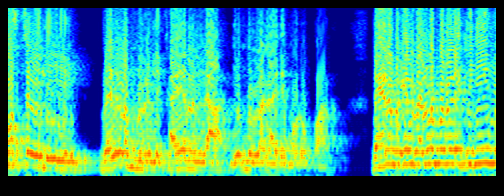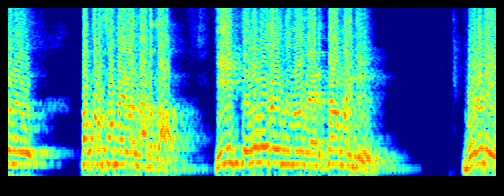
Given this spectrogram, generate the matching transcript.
ഓസ്ട്രേലിയയിൽ വെള്ളം മുരളി കയറില്ല എന്നുള്ള കാര്യം ഉറപ്പാണ്. വേണമെങ്കിൽ വെള്ളം മുരളിക്ക് ഇനിയും ഒരു പത്രസമ്മേളനം നടത്താം. ഈ തെളിവുകൾ നിങ്ങൾ നിർത്താമെങ്കിൽ മുരളി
